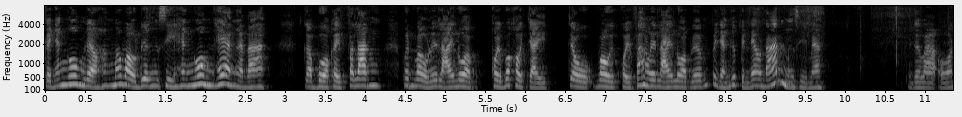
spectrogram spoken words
ก็ยังงงแล้วหังมาเว้าเรื่องสิแฮงงงแห้งอะนะก็บอกให้ฝรั่งเพิ่นเว้าหลายๆรอบข่อยบ่เข้าใจ จ้าเว้าข่อยฟังหลายๆรอบแล้วมันเป็นหยังคือเป็นแนวนั้นจังซี่แหมเพิ่นก็ว่าอ๋อน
